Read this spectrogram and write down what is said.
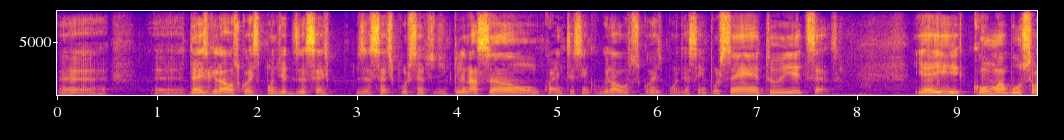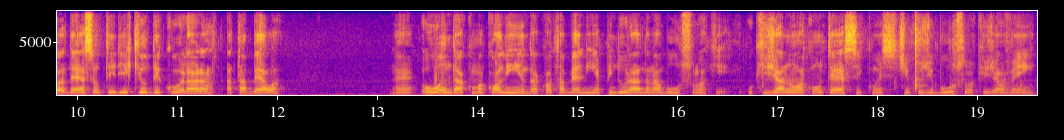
é, é, 10 graus corresponde a 17%, 17 de inclinação, 45 graus corresponde a 100% e etc. E aí, com uma bússola dessa, eu teria que eu decorar a, a tabela, né? ou andar com uma colinha, andar com a tabelinha pendurada na bússola aqui. O que já não acontece com esse tipo de bússola, que já vem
